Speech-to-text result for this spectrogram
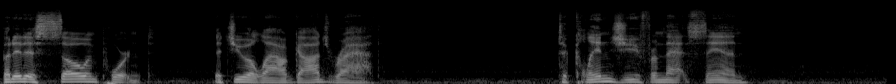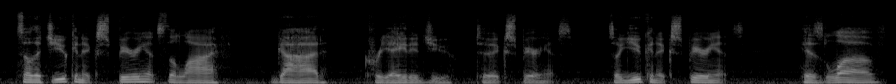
But it is so important that you allow God's wrath to cleanse you from that sin so that you can experience the life God created you to experience. So you can experience His love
